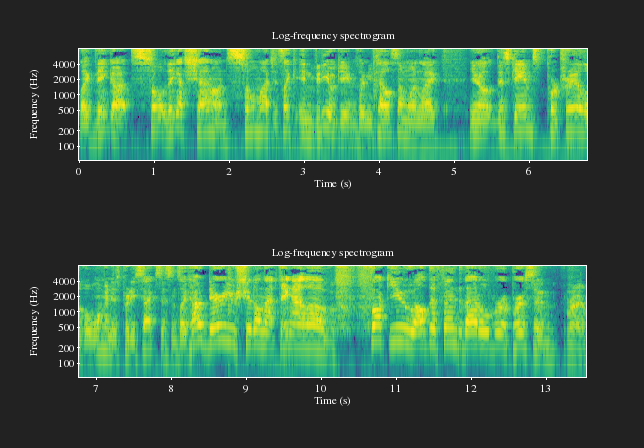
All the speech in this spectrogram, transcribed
like they got so they got shat on so much it's like in video games when you tell someone like you know this game's portrayal of a woman is pretty sexist and it's like how dare you shit on that thing i love fuck you i'll defend that over a person Right.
